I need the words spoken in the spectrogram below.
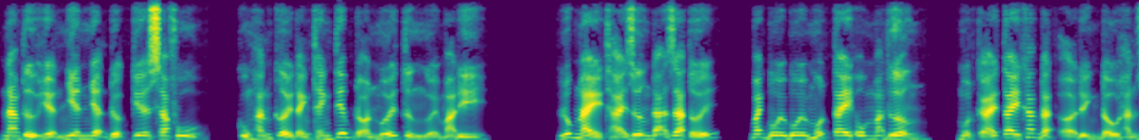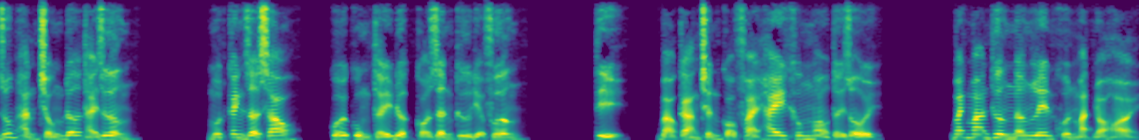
Nam tử hiển nhiên nhận được kia sa phu, cùng hắn cười đánh thanh tiếp đón mới từng người mà đi. Lúc này Thái Dương đã ra tới, bách bối bối một tay ôm mãn thương, một cái tay khác đặt ở đỉnh đầu hắn giúp hắn chống đỡ Thái Dương. Một canh giờ sau, cuối cùng thấy được có dân cư địa phương. Tỷ, bảo cảng trấn có phải hay không mau tới rồi? Bách mãn thương nâng lên khuôn mặt nhỏ hỏi.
